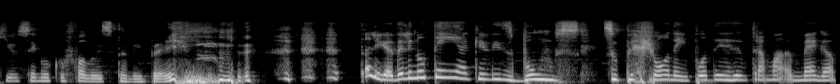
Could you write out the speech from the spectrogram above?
Que o Sengoku falou isso também pra ele. tá ligado? Ele não tem aqueles booms super shonen, poder ultra mega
